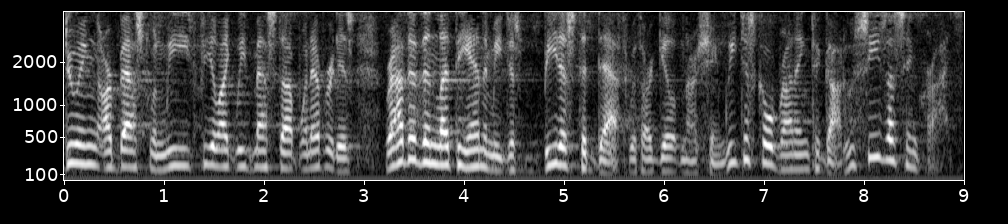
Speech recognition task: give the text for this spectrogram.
doing our best, when we feel like we've messed up, whenever it is, rather than let the enemy just beat us to death with our guilt and our shame, we just go running to God who sees us in Christ.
